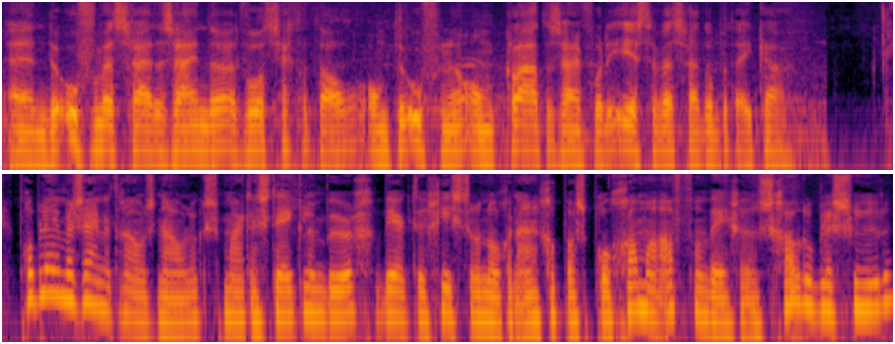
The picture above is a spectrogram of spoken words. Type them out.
En de oefenwedstrijden zijn er, het woord zegt het al, om te oefenen... om klaar te zijn voor de eerste wedstrijd op het EK. Problemen zijn er trouwens nauwelijks. Maarten Stekelenburg werkte gisteren nog een aangepast programma af vanwege een schouderblessure.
